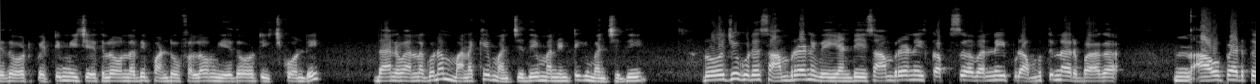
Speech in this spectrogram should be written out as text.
ఏదో ఒకటి పెట్టి మీ చేతిలో ఉన్నది పండు ఫలం ఏదో ఒకటి ఇచ్చుకోండి. దానివల్ల కూడా మనకి మంచిది మన ఇంటికి మంచిది. రోజు కూడా సాంబ్రాణి వేయండి. సాంబ్రాణి కప్స్ అవన్నీ ఇప్పుడు అమ్ముతున్నారు బాగా. ఆవు పేడతో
